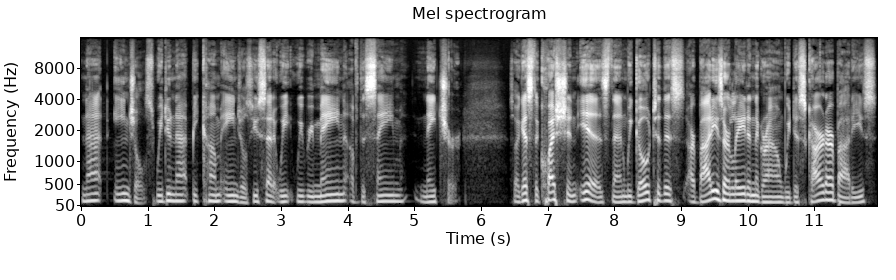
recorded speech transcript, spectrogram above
not angels. We do not become angels. You said it. We we remain of the same nature. So I guess the question is then we go to this our bodies are laid in the ground, we discard our bodies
